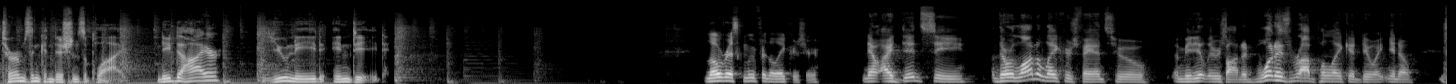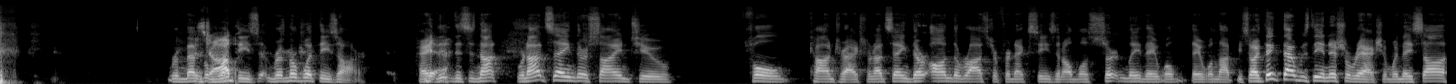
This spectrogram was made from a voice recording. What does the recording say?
Terms and conditions apply. Need to hire? You need Indeed. Low risk move for the Lakers here. Now, I did see there were a lot of Lakers fans who immediately responded, "What is Rob Pelinka doing?" You know, remember what these remember what these are. Okay, yeah. this is not. We're not saying they're signed to full contracts. We're not saying they're on the roster for next season. Almost certainly they will. They will not be. So I think that was the initial reaction when they saw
